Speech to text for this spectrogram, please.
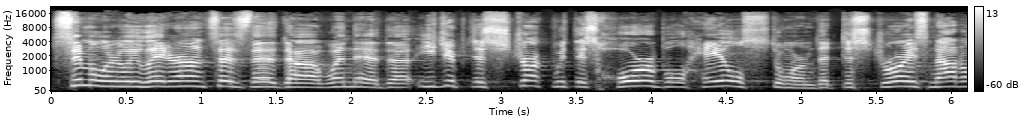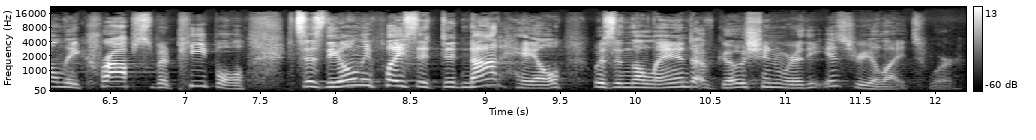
Similarly, later on, it says that uh, when the, the Egypt is struck with this horrible hailstorm that destroys not only crops but people, it says the only place it did not hail was in the land of Goshen where the Israelites were.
